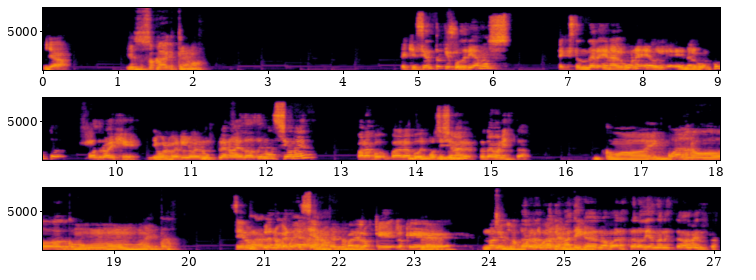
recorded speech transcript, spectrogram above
Ya. Y esos son los extremos. Es que siento que Sí. podríamos extender en en algún punto otro eje y volverlo en un plano de dos dimensiones para, para poder posicionar al protagonista. Como en cuadro, como un. esto, Sí, en un Ah, plano cartesiano. esta- Para los que, los que Claro. no les Los gustaron las matemáticas nos van a estar odiando en este momento.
